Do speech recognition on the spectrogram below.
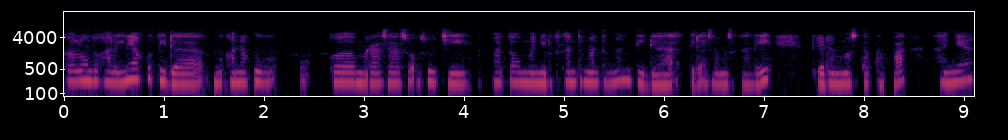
kalau untuk hal ini aku tidak bukan aku uh, merasa sok suci atau menyudutkan teman-teman tidak tidak sama sekali tidak ada maksud apa apa hanya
